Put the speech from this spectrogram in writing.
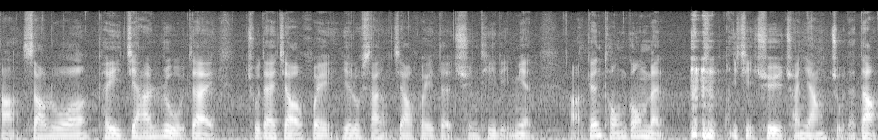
啊，扫罗可以加入在初代教会耶路撒冷教会的群体里面，啊，跟同工们 一起去传扬主的道。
